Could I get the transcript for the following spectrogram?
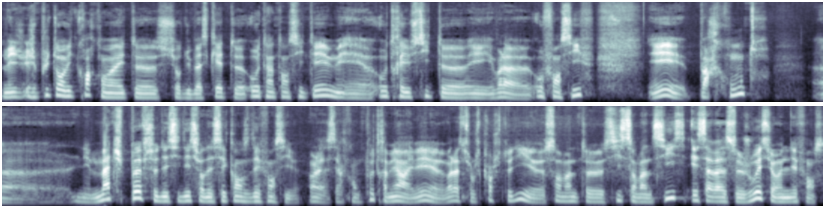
Mais j'ai plutôt envie de croire qu'on va être sur du basket haute intensité, mais haute réussite et voilà offensif. Et par contre, euh, les matchs peuvent se décider sur des séquences défensives. Voilà, c'est-à-dire qu'on peut très bien arriver, euh, voilà, sur le score, je te dis, 126-126, et ça va se jouer sur une défense.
